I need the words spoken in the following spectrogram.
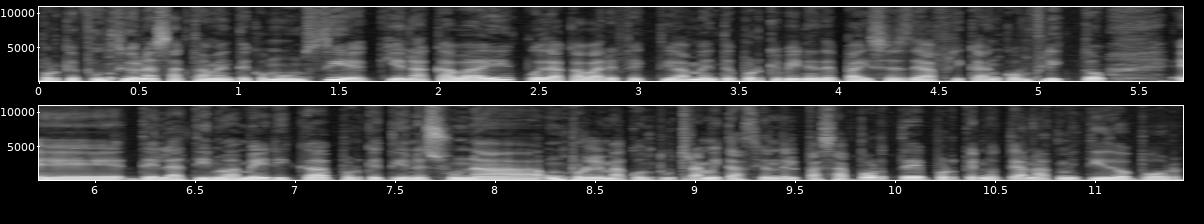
porque funciona exactamente como un CIE. Quien acaba ahí puede acabar efectivamente porque viene de países de África en conflicto, eh, de Latinoamérica, porque tienes una, un problema con tu tramitación del pasaporte, porque no te han admitido por,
